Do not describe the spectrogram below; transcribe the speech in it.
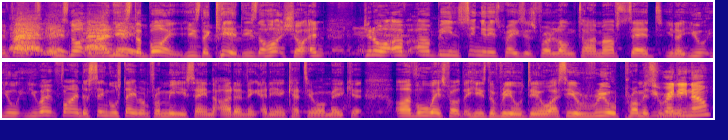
In fact, he's not the man. He's the boy. He's the kid. He's the hot shot. And do you know what? I've, I've been singing his praises for a long time. I've said, you know, you, you you won't find a single statement from me saying that I don't think Eddie Nketiah will make it. I've always felt that he's the real deal. I see a real promise. You from ready him. now?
